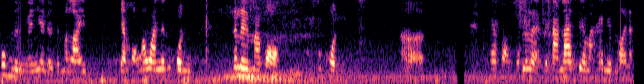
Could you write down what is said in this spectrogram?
ทุ่มหนึ่งอะไรเงี้ยเดี๋ยวจะมาไลฟ์แจกของรางวัลนะทุกคน ก็เลยมาบอกทุกคน เอ่อแค่ของครบแล้วแหละไปตามล่าเสื้อมาให้เรียบร้อยแล้ว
